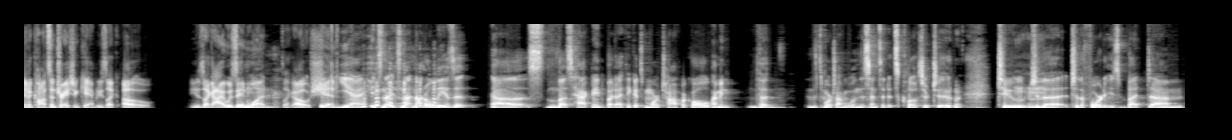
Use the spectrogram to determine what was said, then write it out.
in a concentration camp." And he's like, "Oh." He's like, I was in one. It's like, oh shit. It- yeah, it's not. It's not. Not only is it uh, less hackneyed, but I think it's more topical. I mean, the it's more topical in the sense that it's closer to to to Mhm. the to the 40s. But um,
